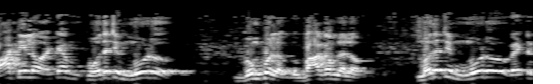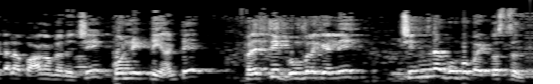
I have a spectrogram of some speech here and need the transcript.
వాటిలో అంటే మొదటి మూడు గుంపుల భాగంలలో మొదటి మూడు వెంట్రుకల భాగంలో నుంచి కొన్నిటిని అంటే ప్రతి గుంపులకి వెళ్ళి చిన్న గుంపు బయటకు వస్తుంది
